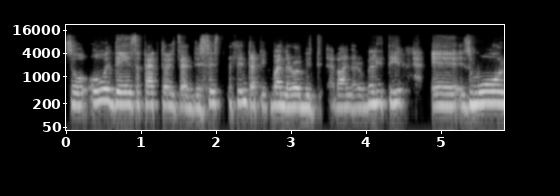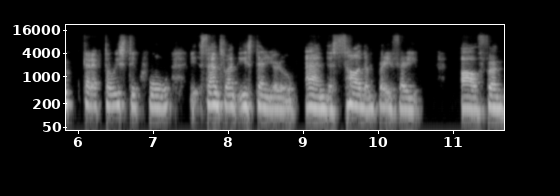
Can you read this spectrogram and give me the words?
So all these factors and the synthetic vulnerability, vulnerability is more characteristic for Central and Eastern Europe and the southern periphery of um,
